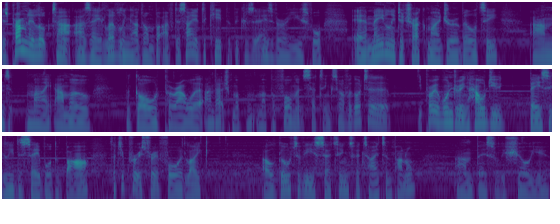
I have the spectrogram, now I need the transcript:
is primarily looked at as a leveling add-on, but I've decided to keep it because it is very useful, uh, mainly to track my durability and my ammo, the gold per hour, and actually my, my performance settings. So if I go to, you're probably wondering how do you basically disable the bar? It's actually pretty straightforward. Like, I'll go to the settings for Titan Panel and basically show you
